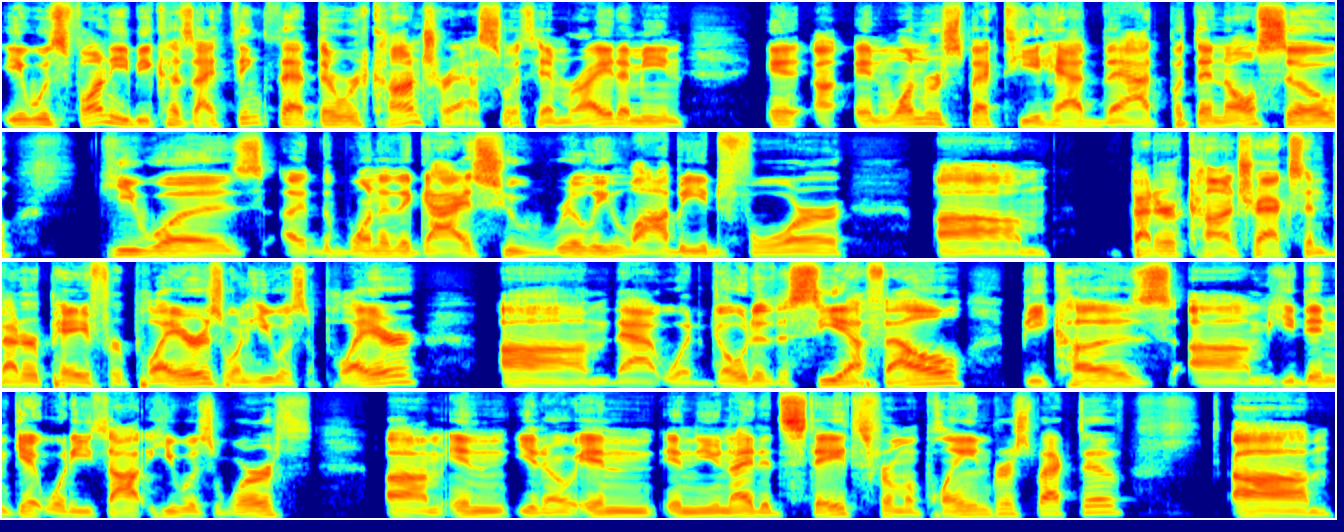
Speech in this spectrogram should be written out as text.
it was funny because i think that there were contrasts with him right? I mean in, uh, in one respect he had that but then also he was uh, one of the guys who really lobbied for um, better contracts and better pay for players when he was a player um, that would go to the CFL because um, he didn't get what he thought he was worth um, in you know in in the United States from a plane perspective. Um,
